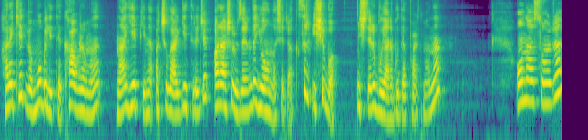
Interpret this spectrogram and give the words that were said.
Hareket ve mobilite kavramına yepyeni açılar getirecek araçlar üzerinde yoğunlaşacak. Sırf işi bu. İşleri bu yani bu departmanı. Ondan sonra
